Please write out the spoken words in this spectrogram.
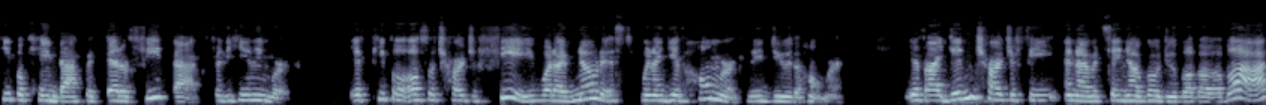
people came back with better feedback for the healing work. If people also charge a fee, what I've noticed when I give homework, they do the homework. If I didn't charge a fee and I would say, now go do blah, blah, blah, blah,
